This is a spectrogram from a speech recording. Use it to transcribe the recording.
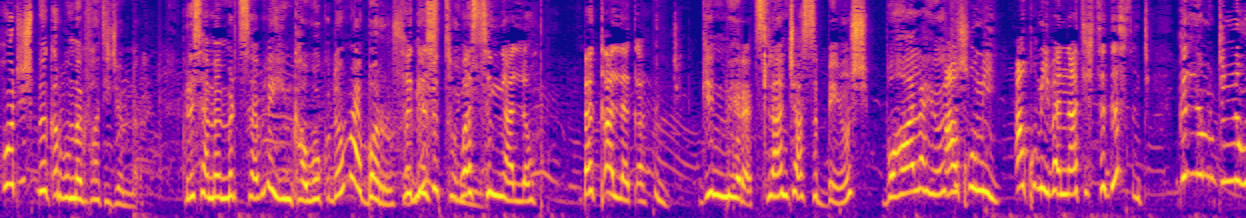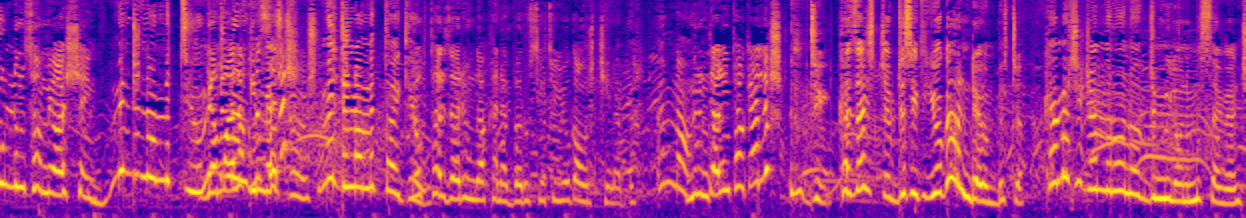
ሆድሽ በቅርቡ መግፋት ይጀምራል። ርዕሰ መምህርት ሰብለ ይህን ካወቁ ደግሞ ያባረሩሽ። ትዕግስት፣ ወስኛለሁ። በቃ አለቀ። ግን ምህረት ስለ አንቺ አስቤ ነው። እሺ በኋላ ህይወት አቁሚ፣ አቁሚ በእናትሽ ትዕግስት። እንዲ ግን ለምንድን ነው ሁሉም ሰው የሚዋሸኝ? ምንድን ነው የምትዩ? የሚያስጨውሽ ምንድን ነው የምታውቂው? ዶክተር ዘሪሁን ጋር ከነበሩ ሴትዮ ጋር አውርቼ ነበር እና ምን እንዳለኝ ታውቂያለሽ? እንዴ ከዛች ጭብድ ሴትዮ ጋር እንዳይሆን ብቻ። ከመቼ ጀምሮ ነው እብድ የሚለውን የምትሰሚው አንቺ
